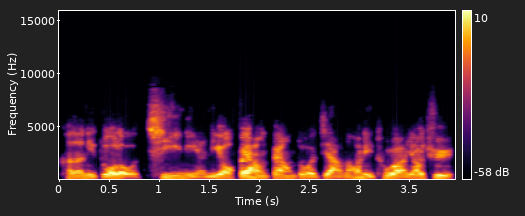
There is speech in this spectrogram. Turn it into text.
可能你做了七年，你有非常非常多的假，然后你突然要去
